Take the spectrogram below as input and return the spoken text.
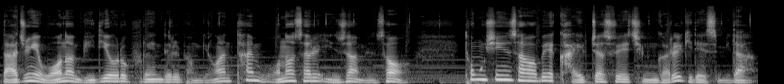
나중에 워너 미디어로 브랜드를 변경한 타임 워너사를 인수하면서 통신 사업의 가입자 수의 증가를 기대했습니다.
